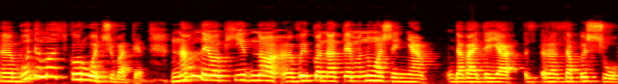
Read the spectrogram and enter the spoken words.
Е, Будемо скорочувати. Нам необхідно е, виконати множення. Давайте я запишу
